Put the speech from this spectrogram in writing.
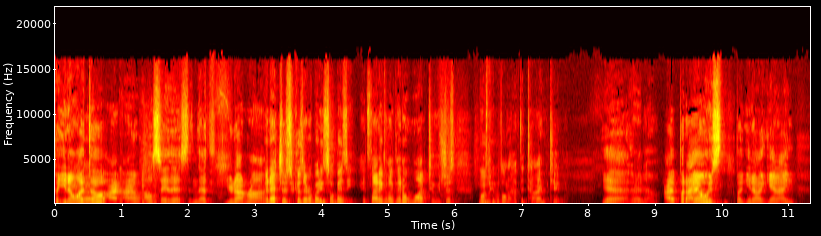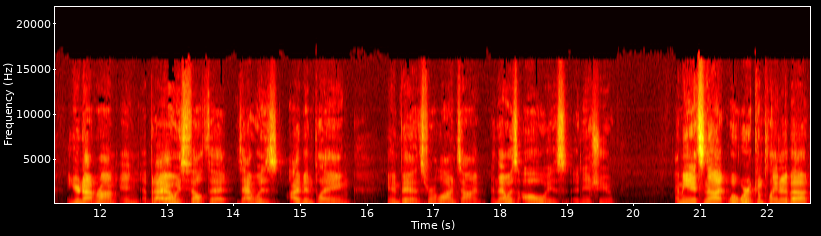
but you know what know? though, I, I I'll say this, and that's you're not wrong. and that's just because everybody's so busy. It's not even like they don't want to. It's just most people don't have the time to. Yeah, I know. I but I always but you know again I you're not wrong and but I always felt that that was I've been playing in bands for a long time and that was always an issue. I mean, it's not what we're complaining about.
